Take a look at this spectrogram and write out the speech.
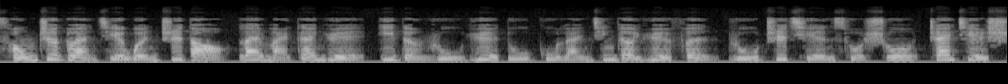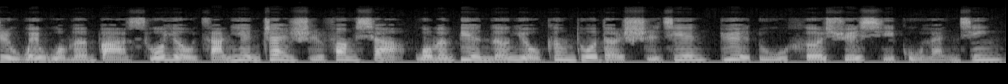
从这段结文知道，赖买干月一等如阅读古兰经的月份。如之前所说，斋戒是为我们把所有杂念暂时放下，我们便能有更多的时间阅读和学习古兰经，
